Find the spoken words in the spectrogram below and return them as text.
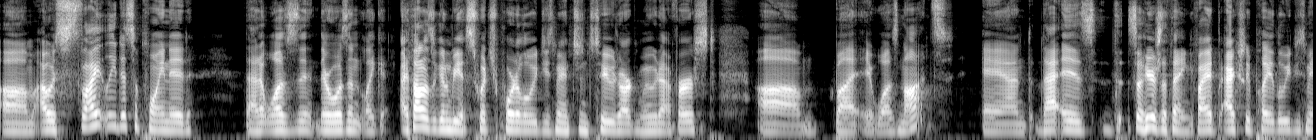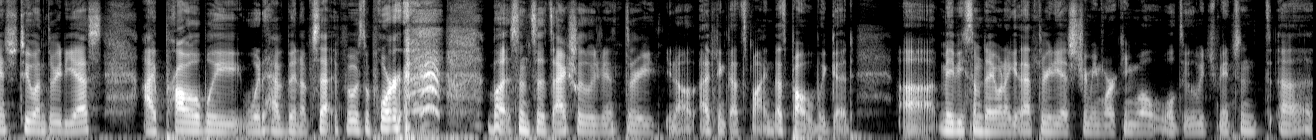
Um, I was slightly disappointed that it wasn't there wasn't like I thought it was going to be a Switch port of Luigi's Mansion 2 Dark Moon at first, um, but it was not. And that is th- so. Here's the thing: if I had actually played Luigi's Mansion 2 on 3DS, I probably would have been upset if it was a port. but since it's actually Luigi's Mansion 3, you know, I think that's fine. That's probably good. Uh, maybe someday when I get that 3DS streaming working, we'll we'll do Luigi's Mansion uh,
